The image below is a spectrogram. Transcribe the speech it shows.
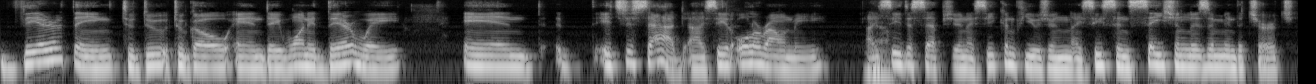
their thing to do to go, and they want it their way, and it's just sad. I see it all around me. Yeah. I see deception. I see confusion. I see sensationalism in the church.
